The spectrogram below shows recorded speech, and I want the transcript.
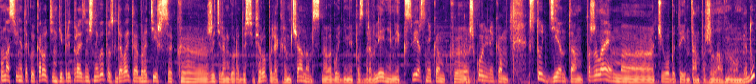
у нас сегодня такой коротенький предпраздничный выпуск. Давай ты обратишься к жителям города Симферополя, крымчанам с новогодними поздравлениями, к сверстникам, к школьникам, к студентам. Пожелаем, а, чего бы ты им там пожелал в новом году.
